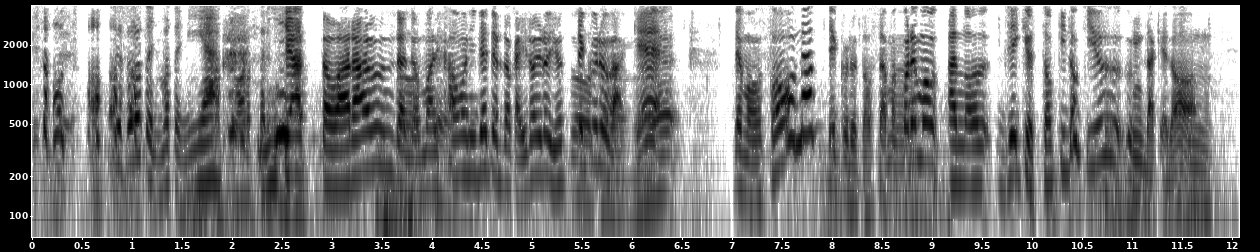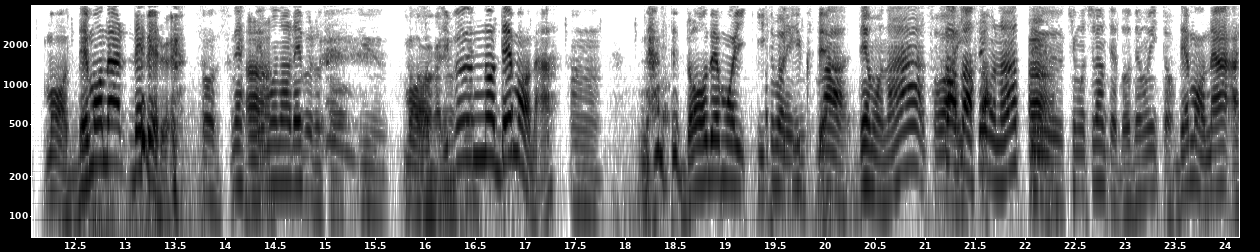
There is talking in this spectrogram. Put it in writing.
そうそう。で、その後にまたニヤーって笑ったりニヤッと笑うんだよ。そうお前顔に出てるとかいろいろ言ってくるわけ。でもそうなってくるとさ、まあうんこれもあの JQ 時々言うんだけど、うんもうデモなレベル。そうですね。うんデモなレベルというもう自。分のデモな、うん。なんてどうでもいいつまりいく、て。まあ、でもな、そうそうそうそう。は言ってもなっていう気持ちなんてどうでもいいと。でもな、明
